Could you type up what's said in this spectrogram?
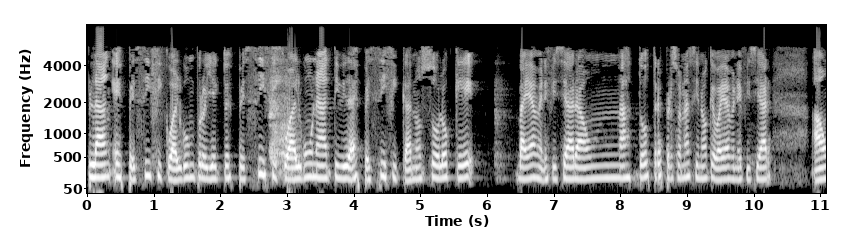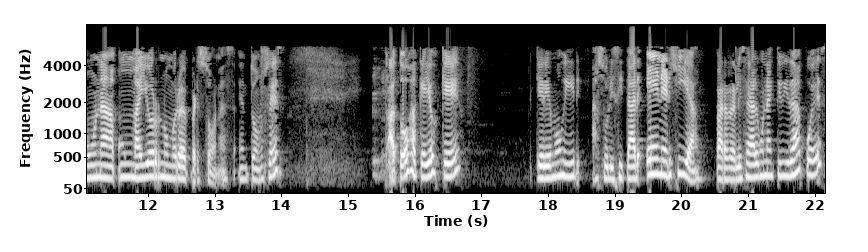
plan específico, algún proyecto específico, alguna actividad específica, no solo que vaya a beneficiar a unas dos, tres personas, sino que vaya a beneficiar a una, un mayor número de personas. Entonces, a todos aquellos que queremos ir a solicitar energía para realizar alguna actividad, pues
